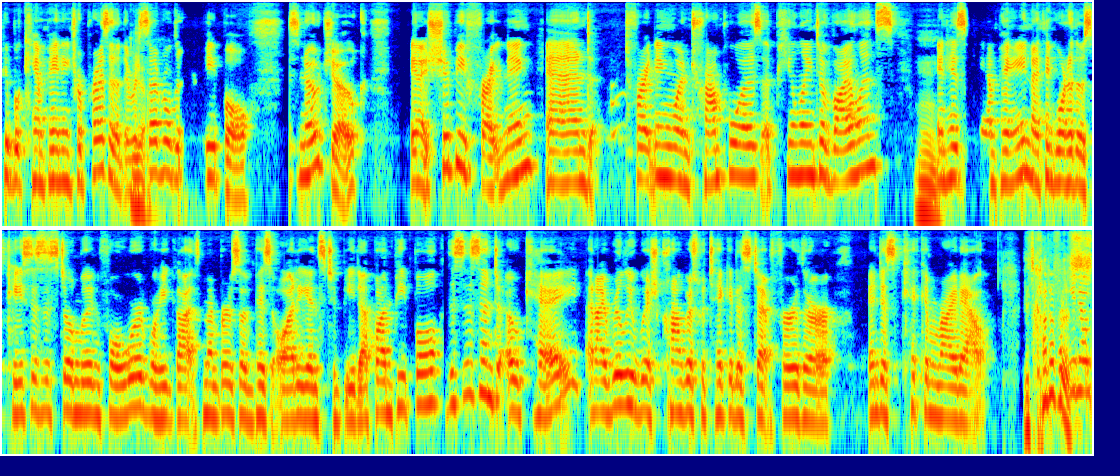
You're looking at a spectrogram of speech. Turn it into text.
people campaigning for president. There were yeah. several different people. It's no joke, and it should be frightening. And frightening when Trump was appealing to violence mm. in his campaign. I think one of those cases is still moving forward where he got members of his audience to beat up on people. This isn't okay. And I really wish Congress would take it a step further and just kick him right out. It's kind of you know,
